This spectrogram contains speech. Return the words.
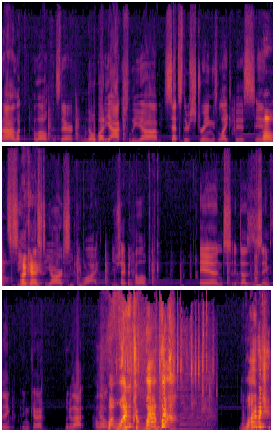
Ah, look, hello, it's there. Nobody actually uh, sets their strings like this in Oh, C, okay. str, cpy. You just type in hello, and it does the same thing. Okay, look at that. Hello. Why, why did you why, why why would you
